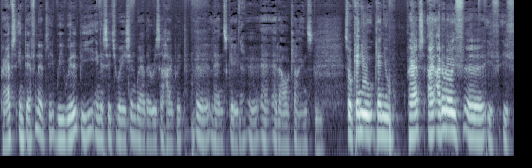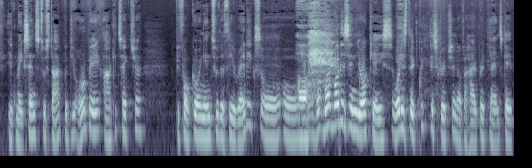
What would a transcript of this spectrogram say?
perhaps indefinitely, we will be in a situation where there is a hybrid uh, landscape uh, at, at our clients. So can you can you perhaps I, I don't know if uh, if if it makes sense to start with the Aurobay architecture before going into the theoretics, or, or Oh. what, what, what is in your case? What is the quick description of a hybrid landscape,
